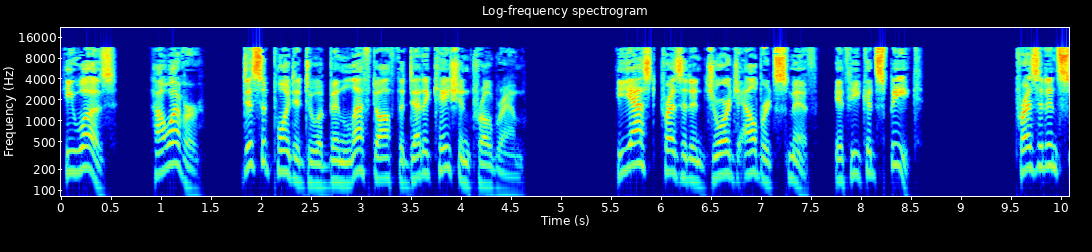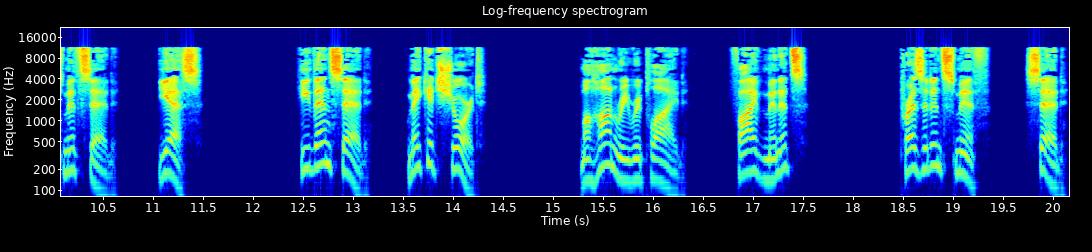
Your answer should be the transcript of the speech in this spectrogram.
He was, however, disappointed to have been left off the dedication program. He asked President George Albert Smith if he could speak. President Smith said, Yes. He then said, Make it short. Mahonri replied, Five minutes? President Smith said,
